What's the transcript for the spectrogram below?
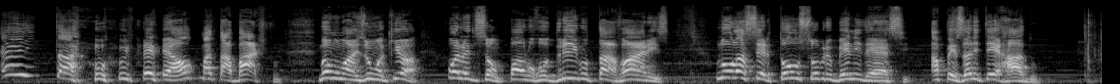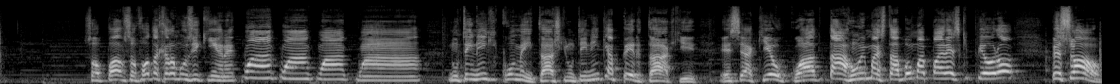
Eita, o emprego é alto, mas está baixo. Vamos mais um aqui, ó. Folha de São Paulo, Rodrigo Tavares. Lula acertou sobre o BNDES, apesar de ter errado. Só, só falta aquela musiquinha, né? Quá, quá, quá, quá. Não tem nem que comentar, acho que não tem nem que apertar aqui. Esse aqui é o quadro. Tá ruim, mas tá bom, mas parece que piorou. Pessoal,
